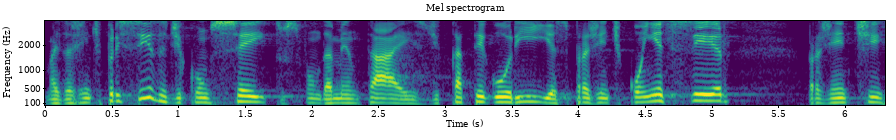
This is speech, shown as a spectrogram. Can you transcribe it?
Mas a gente precisa de conceitos fundamentais, de categorias para a gente conhecer, para a gente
